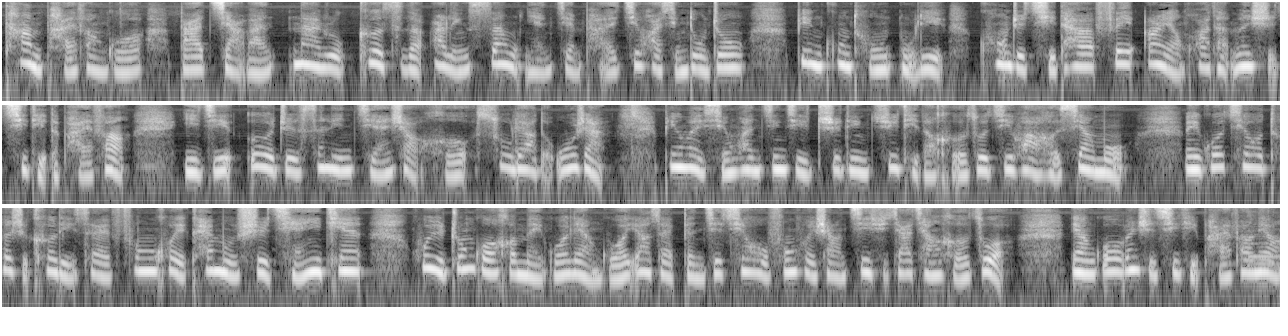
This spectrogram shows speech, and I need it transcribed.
碳排放国，把甲烷纳入各自的2035年减排计划行动中，并共同努力控制其他非二氧化碳温室气体的排放。以及遏制森林减少和塑料的污染，并为循环经济制定具体的合作计划和项目。美国气候特使克里在峰会开幕式前一天呼吁中国和美国两两国要在本届气候峰会上继续加强合作。两国温室气体排放量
